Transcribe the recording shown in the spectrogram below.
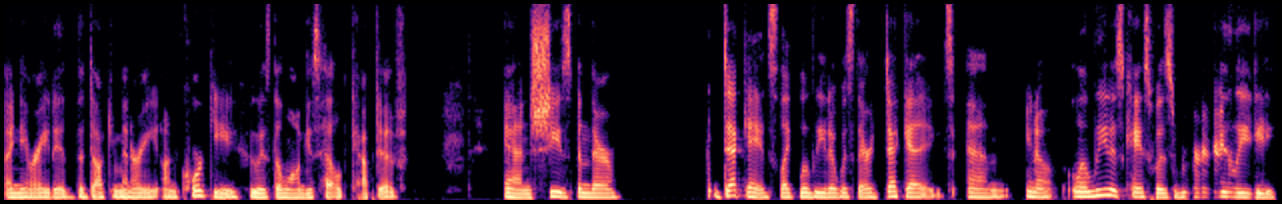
I narrated the documentary on Corky, who is the longest held captive. And she's been there decades, like Lolita was there decades. And, you know, Lolita's case was really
